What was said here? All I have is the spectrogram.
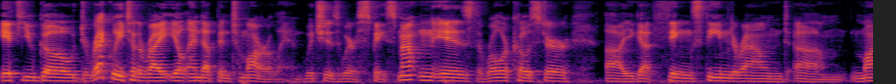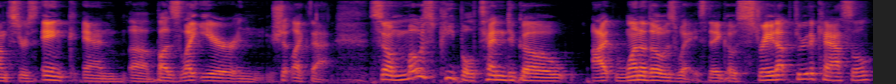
if you go directly to the right, you'll end up in Tomorrowland, which is where Space Mountain is, the roller coaster. Uh, you got things themed around um, Monsters Inc. and uh, Buzz Lightyear and shit like that. So most people tend to go one of those ways. They go straight up through the castle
